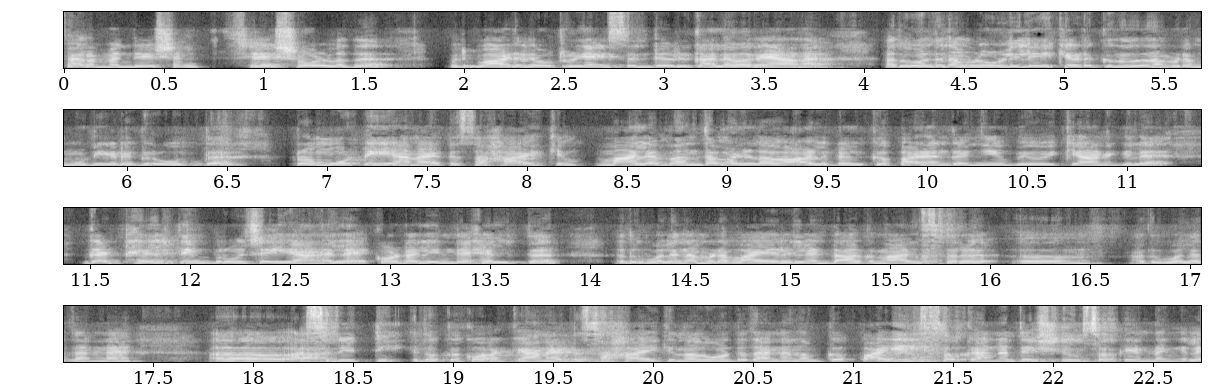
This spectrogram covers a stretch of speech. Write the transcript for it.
ഫെർമെന്റേഷൻ ശേഷമുള്ളത് ഒരുപാട് ന്യൂട്രിയൻസിന്റെ ഒരു കലവറയാണ്. അതുകൊണ്ട് നമ്മൾ ഉള്ളിലേക്ക് എടുക്കുന്നത് നമ്മുടെ മുടിയുടെ ഗ്രോത്ത് പ്രൊമോട്ട് ചെയ്യാനായിട്ട് സഹായിക്കും. മലബന്ധമുള്ള ആളുകൾക്ക് പഴങ്കഞ്ഞി ഉപയോഗിക്കുകയാണെങ്കിൽ ഗട്ട് ഹെൽത്ത് ഇംപ്രൂവ് ചെയ്യാണ് അല്ലെ? കുടലിന്റെ ഹെൽത്ത് അതുപോലെ നമ്മുടെ വയറിൽ ഉണ്ടാകുന്ന അൾസർ അതുപോലെ തന്നെ അസിഡിറ്റി ഇതൊക്കെ കുറയ്ക്കാനായിട്ട് സഹായിക്കുന്നത് കൊണ്ട് തന്നെ നമുക്ക് പൈൽസ് ഒക്കെ അങ്ങനത്തെ ഇഷ്യൂസ് ഒക്കെ ഉണ്ടെങ്കിൽ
